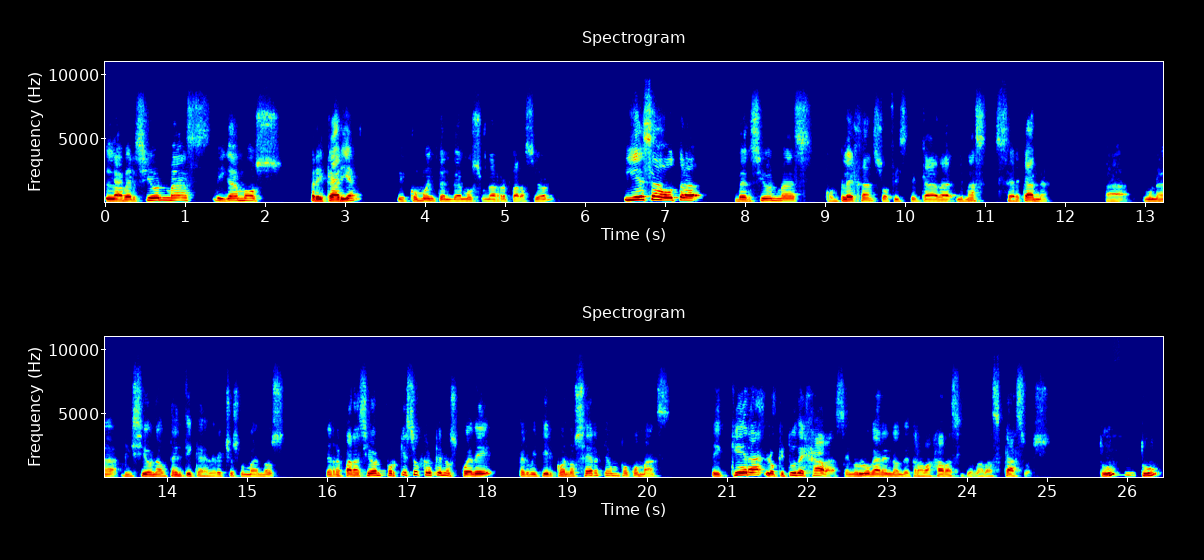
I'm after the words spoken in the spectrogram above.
la versión más, digamos, precaria de cómo entendemos una reparación y esa otra versión más compleja, sofisticada y más cercana a una visión auténtica de derechos humanos de reparación, porque eso creo que nos puede permitir conocerte un poco más de qué era lo que tú dejabas en un lugar en donde trabajabas y llevabas casos. Tú, tú,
